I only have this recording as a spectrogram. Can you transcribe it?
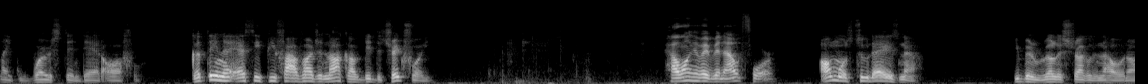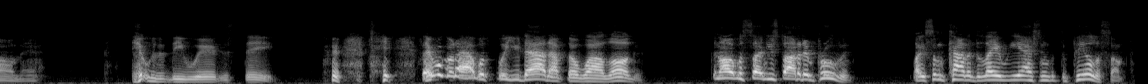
Like worse than dead awful. Good thing the SCP 500 knockoff did the trick for you. How long have I been out for? Almost two days now. You've been really struggling to hold on, man. It was the weirdest thing. they, they were going to have us pull you down after a while longer. Then all of a sudden you started improving. Like some kind of delayed reaction with the pill or something.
